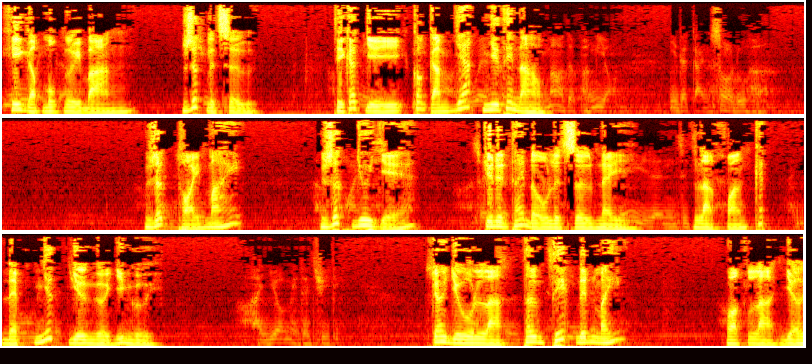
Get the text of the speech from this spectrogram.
Khi gặp một người bạn rất lịch sự, thì các vị có cảm giác như thế nào? Rất thoải mái, rất vui vẻ. Cho nên thái độ lịch sự này là khoảng cách đẹp nhất giữa người với người cho dù là thân thiết đến mấy, hoặc là vợ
